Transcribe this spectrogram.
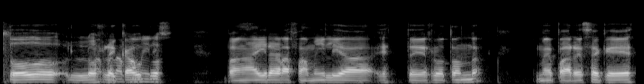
todos los recaudos van a ir a la familia este, Rotonda. Me parece que es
